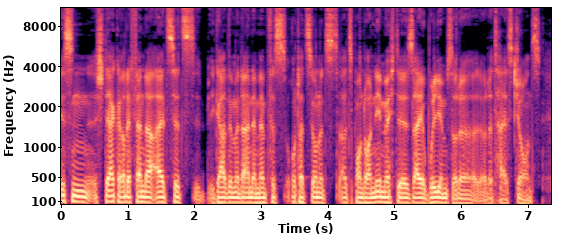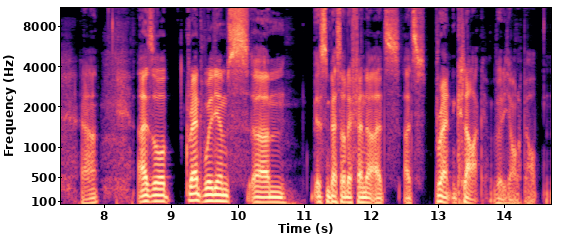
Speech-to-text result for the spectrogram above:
ist ein stärkerer Defender als jetzt, egal wie man da in der Memphis-Rotation jetzt als Pendant nehmen möchte, sei Williams oder, oder Tyus Jones. Ja, also Grant Williams, ähm, ist ein besserer Defender als, als Brandon Clark, würde ich auch noch behaupten.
